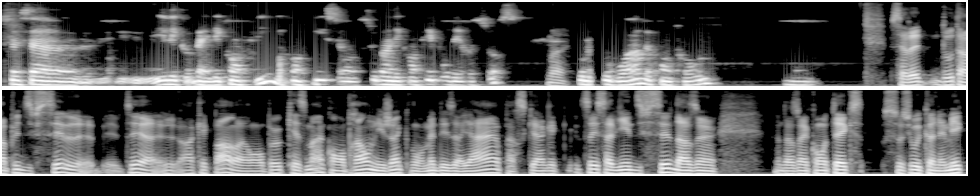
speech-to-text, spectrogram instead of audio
ça, ça et les, ben, les, conflits, les conflits sont souvent les conflits pour des ressources, pour le pouvoir, le contrôle. Ça va être d'autant plus difficile. Tu sais, en quelque part, on peut quasiment comprendre les gens qui vont mettre des œillères parce que ça vient difficile dans un, dans un contexte socio-économique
